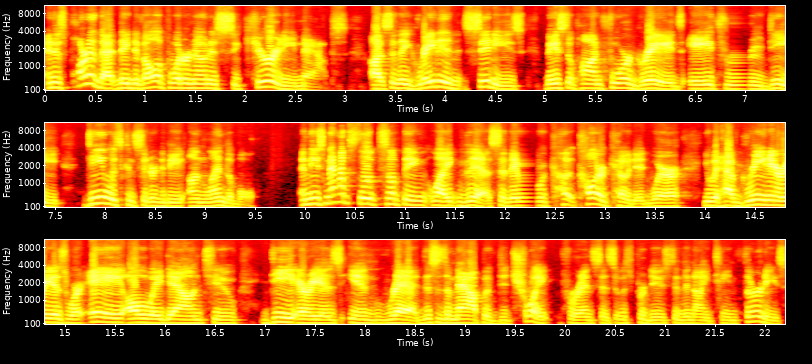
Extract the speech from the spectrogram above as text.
And as part of that, they developed what are known as security maps. Uh, so they graded cities based upon four grades, A through D. D was considered to be unlendable. And these maps looked something like this. So they were co color coded where you would have green areas where A all the way down to D areas in red. This is a map of Detroit, for instance. It was produced in the 1930s.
